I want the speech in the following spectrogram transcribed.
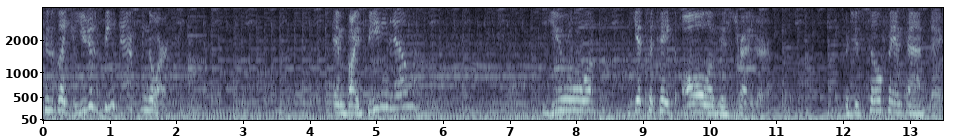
Because it's like, you just beat Gnasty Gnorc. And by beating him, you get to take all of his treasure. Which is so fantastic.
